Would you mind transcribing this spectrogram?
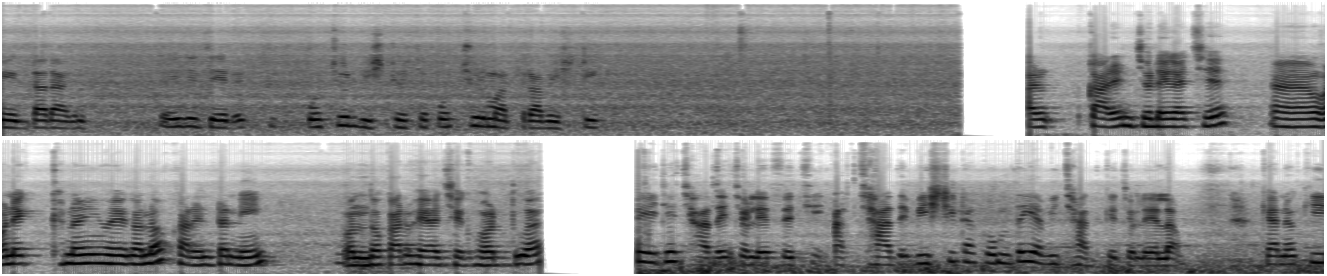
মেঘটা ডাক এই যে যে প্রচুর বৃষ্টি হচ্ছে, প্রচুর মাত্রা বৃষ্টি আর কারেন্ট চলে গেছে। অনেকখানি হয়ে গেল কারেন্টটা নেই। অন্ধকার হয়ে আছে ঘর দুয়ার এই যে ছাদে চলে এসেছি, আর ছাদে বৃষ্টিটা কমতেই আমি ছাদকে চলে এলাম। কেন কি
